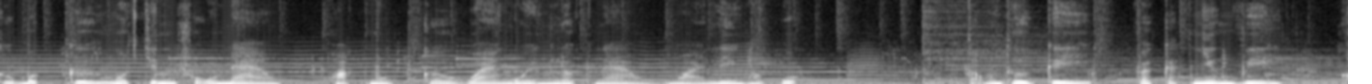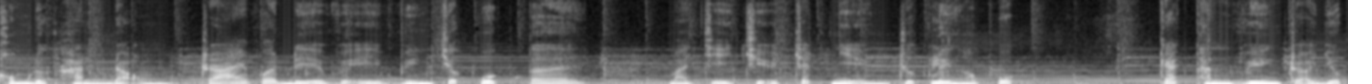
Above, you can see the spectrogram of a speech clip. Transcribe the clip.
của bất cứ một chính phủ nào hoặc một cơ quan quyền lực nào ngoài Liên Hợp Quốc. Tổng thư ký và các nhân viên không được hành động trái với địa vị viên chức quốc tế mà chỉ chịu trách nhiệm trước Liên Hợp Quốc. Các thành viên trợ giúp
